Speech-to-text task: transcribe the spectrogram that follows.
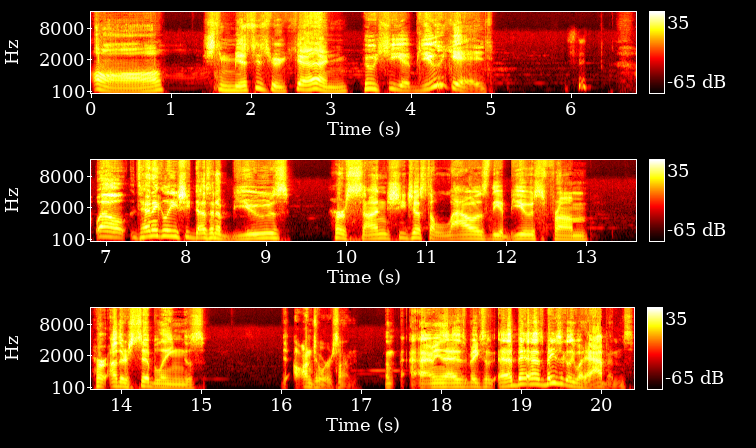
Aw, she misses her son, who she abuses. well, technically, she doesn't abuse her son. She just allows the abuse from her other siblings onto her son. Um, I I mean, that is basically that's basically what happens.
